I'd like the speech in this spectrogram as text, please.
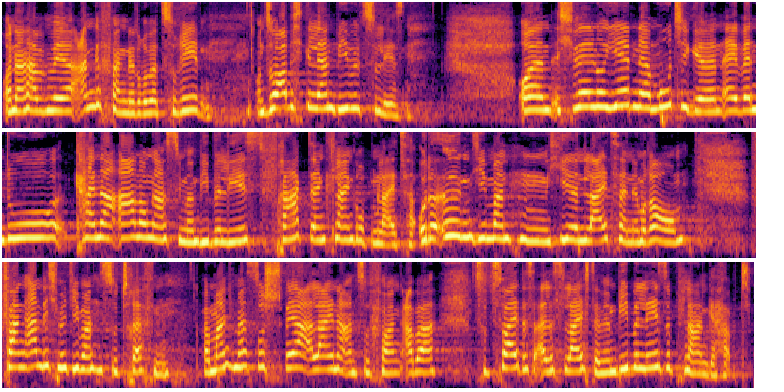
Und dann haben wir angefangen, darüber zu reden. Und so habe ich gelernt, Bibel zu lesen. Und ich will nur jeden ermutigen, ey, wenn du keine Ahnung hast, wie man Bibel liest, frag deinen Kleingruppenleiter oder irgendjemanden hier, einen Leiter in dem Raum. Fang an, dich mit jemandem zu treffen. Weil manchmal ist es so schwer, alleine anzufangen, aber zu zweit ist alles leichter. Wir haben einen Bibelleseplan gehabt.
